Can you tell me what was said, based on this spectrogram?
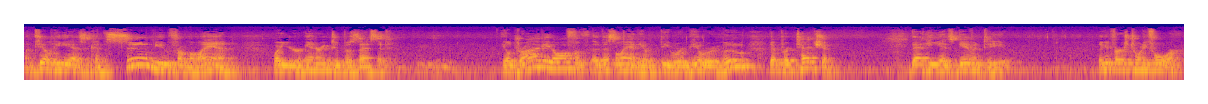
until he has consumed you from the land where you're entering to possess it. He'll drive you off of this land. He'll, he'll remove the protection that He has given to you. Look at verse 24.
